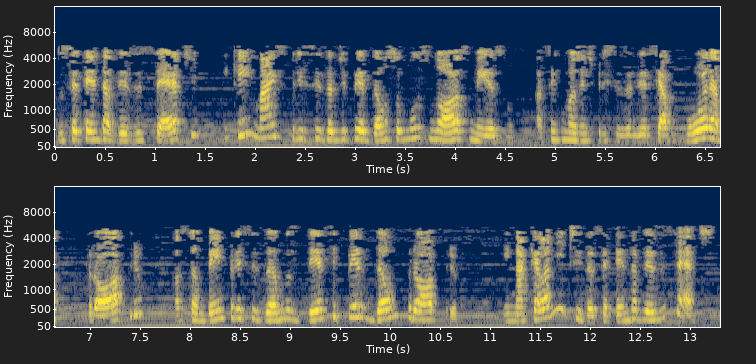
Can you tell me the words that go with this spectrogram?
dos 70 vezes 7. E quem mais precisa de perdão somos nós mesmos. Assim como a gente precisa desse amor próprio, nós também precisamos desse perdão próprio. E naquela medida, 70 vezes 7.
